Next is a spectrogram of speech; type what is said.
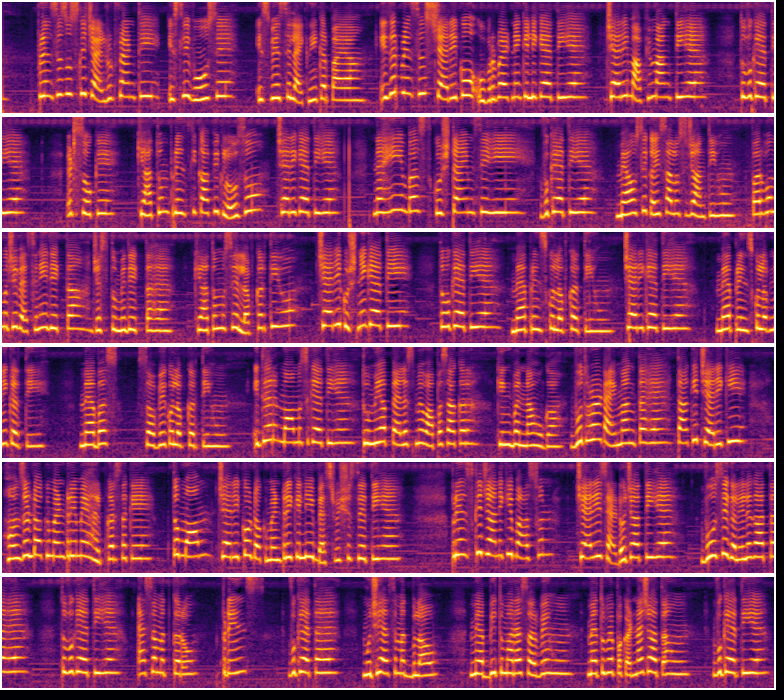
प्रिंसेस उसकी चाइल्डहुड फ्रेंड थी, इसलिए वो उसे इस वजह से लाइक नहीं कर पाया। इधर प्रिंसेस चेरी को ऊपर बैठने के लिए कहती है। चेरी माफ़ी मांगती है तो वो कहती है इट्स ओके okay. क्या तुम प्रिंस की काफ़ी क्लोज हो? चेरी कहती है नहीं, बस कुछ टाइम से ही वो कहती है, मैं उसे कई सालों से जानती हूँ, पर वो मुझे वैसे नहीं देखता जैसे तुम्हें देखता है। क्या तुम उसे लव करती हो? चेरी कुछ नहीं कहती तो वो कहती है, मैं प्रिंस को लव करती हूँ। चेरी कहती है, मैं प्रिंस को लव नहीं करती, मैं बस सवे को लव करती हूँ। इधर मॉम उसे कहती है, तुम्हें अब पैलेस में वापस आकर किंग बनना होगा। वो थोड़ा टाइम माँगता है ताकि चेरी की हॉन्जल डॉक्यूमेंट्री में हेल्प कर सके। तो मॉम चेरी को डॉक्यूमेंट्री के लिए बेस्ट विशेष देती हैं। प्रिंस के जाने की बात सुन चेरी सैड हो जाती है, वो उसे गले लगाता है तो वो कहती है, ऐसा मत करो, प्रिंस। वो कहता है, मुझे ऐसे मत बुलाओ, मैं अब भी तुम्हारा सर्वे हूँ, मैं तुम्हें पकड़ना चाहता हूँ। वो कहती है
